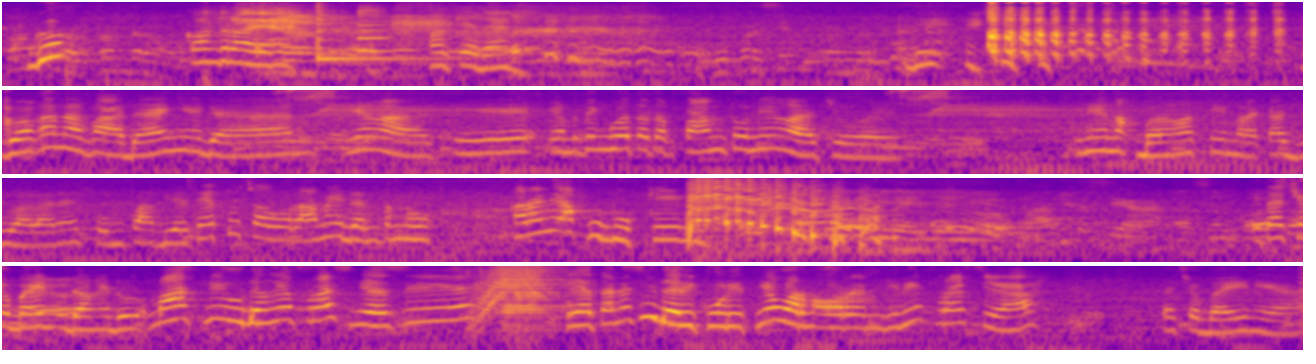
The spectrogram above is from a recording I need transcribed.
Gue kontrol ya? Oke dan. Gua kan apa adanya dan, ya nggak sih? Yang penting gua tetap santun ya nggak cuy? Ini enak banget sih mereka jualannya sumpah. Biasanya tuh selalu ramai dan penuh. Karena ini aku booking. Kita cobain udangnya dulu. Mas nih udangnya fresh nggak sih? Kelihatannya sih dari kulitnya warna oranye gini fresh ya. Kita cobain ya.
